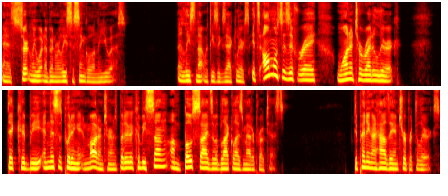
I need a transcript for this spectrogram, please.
and it certainly wouldn't have been released a single in the us at least not with these exact lyrics it's almost as if ray wanted to write a lyric that could be, and this is putting it in modern terms, but it could be sung on both sides of a Black Lives Matter protest, depending on how they interpret the lyrics.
